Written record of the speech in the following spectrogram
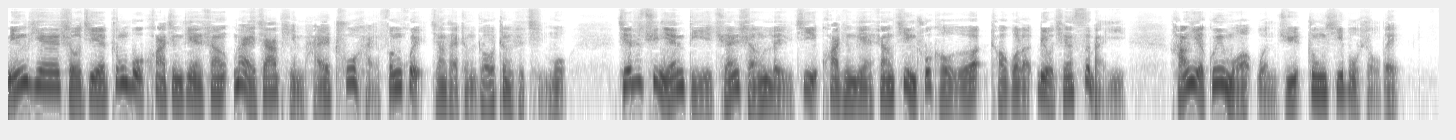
明天首届中部跨境电商卖家品牌出海峰会将在郑州正式启幕。截至去年底全省累计跨境电商进出口额超过了六千四百亿行业规模稳居中西部首位。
